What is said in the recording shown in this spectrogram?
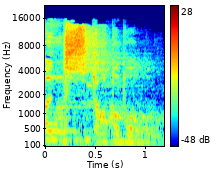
Unstoppable.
